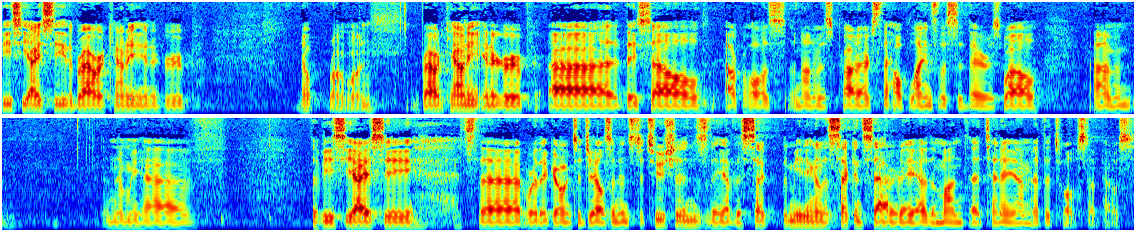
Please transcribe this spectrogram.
BCIC, the Broward County Intergroup. Nope, wrong one. Broward County Intergroup. Uh, they sell Alcoholics Anonymous products. The helplines listed there as well. Um, and then we have the BCIC. It's the where they go into jails and institutions. They have the, sec, the meeting on the second Saturday of the month at 10 a.m. at the 12 Step House.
